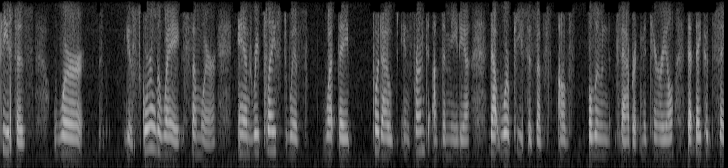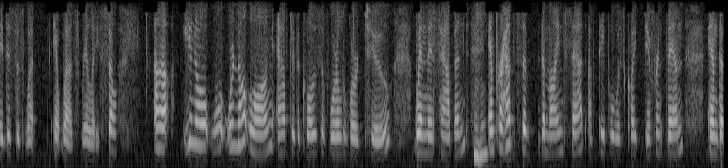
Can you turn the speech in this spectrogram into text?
pieces were you know, squirreled away somewhere and replaced with what they put out in front of the media that were pieces of, of balloon fabric material that they could say this is what it was really. So, uh, you know, we're not long after the close of World War II when this happened, mm-hmm. and perhaps the the mindset of people was quite different then, and the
